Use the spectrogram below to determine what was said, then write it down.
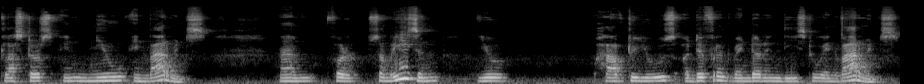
clusters in new environments and for some reason you have to use a different vendor in these two environments.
